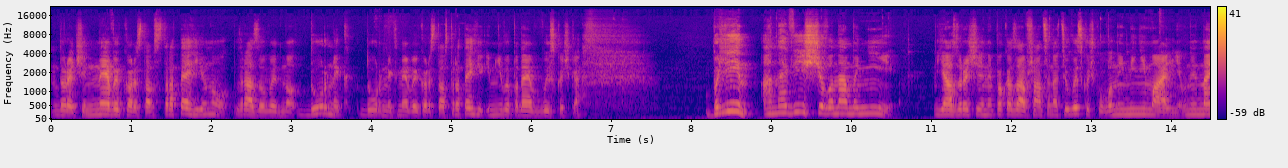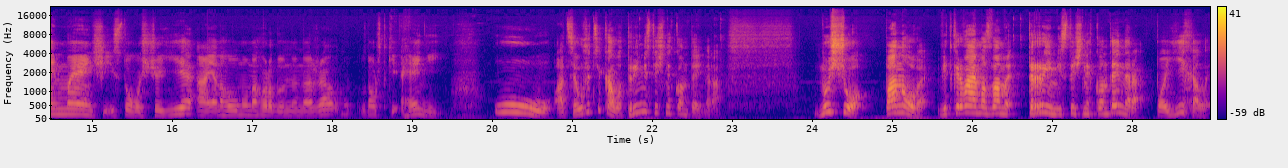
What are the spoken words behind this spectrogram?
До речі, не використав стратегію. Ну, зразу видно, дурник. Дурник не використав стратегію, і мені випадає вискочка. Блін, а навіщо вона мені? Я, до речі, не показав шанси на цю вискочку. Вони мінімальні, вони найменші із того, що є. А, я на головну нагороду не нажав. Ну, знову ж таки, геній. У, а це вже цікаво. Три містичних контейнера. Ну що, панове, відкриваємо з вами три містичних контейнера. Поїхали.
